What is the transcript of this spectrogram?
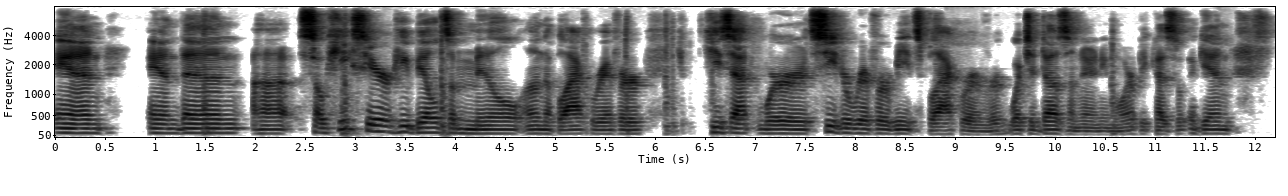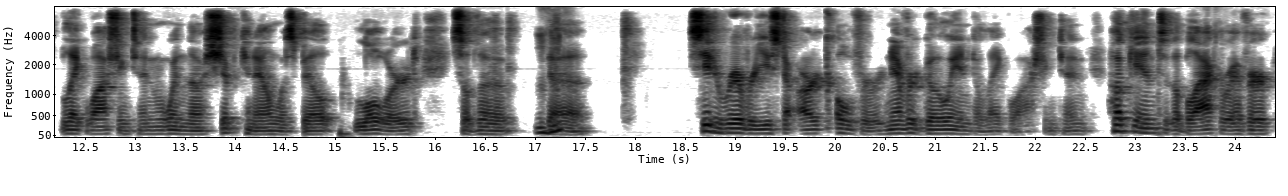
And and then, uh, so he's here. He builds a mill on the Black River. He's at where Cedar River meets Black River, which it doesn't anymore because, again, Lake Washington, when the ship canal was built, lowered. So the, Mhm. the Cedar River used to arc over, never go into Lake Washington, hook into the Black River,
